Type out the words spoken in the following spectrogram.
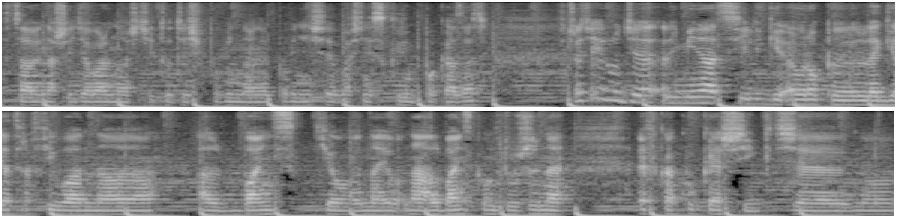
W całej naszej działalności. Tutaj się powinno, powinien się właśnie screen pokazać. W trzeciej rundzie eliminacji Ligi Europy Legia trafiła na albańską, na, na albańską drużynę FK Kukeshi, gdzie no,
